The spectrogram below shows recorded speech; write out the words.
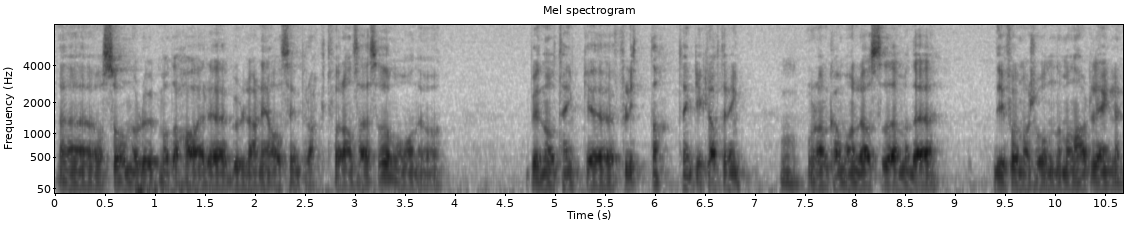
Uh, og så når du på en måte har bulleren i all sin prakt foran seg, så må man jo begynne å tenke flytt. da, Tenke klatring. Mm. Hvordan kan man løse det med det, de formasjonene man har tilgjengelig.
